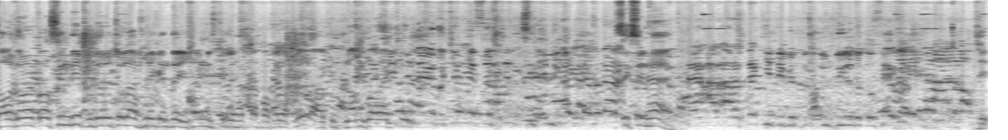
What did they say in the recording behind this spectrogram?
সলগড়া ক্রসিং দিয়ে ভিতরে চলে আসলে কিন্তু ঈশান মিস্ত্রির হাতটা পাবেন আপনি আর খুব নাম করা একটু সিক্সটিন হ্যাঁ। জি,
